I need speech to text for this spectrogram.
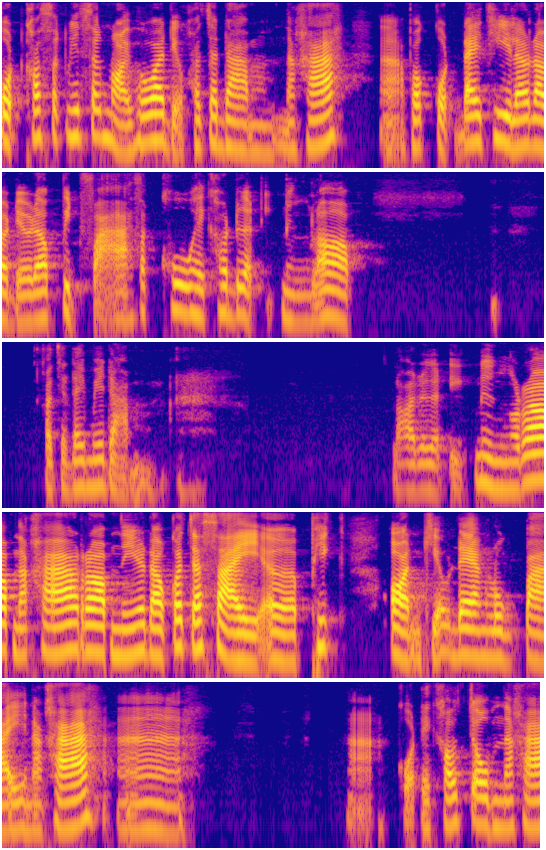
กดเขาสักนิดสักหน่อยเพราะว่าเดี๋ยวเขาจะดำนะคะอ่าพอกดได้ที่แล้วเราเดี๋ยวเราปิดฝาสักครู่ให้เขาเดือดอีก1รอบก็จะได้ไม่ดำรอเดือดอีก1รอบนะคะ รอบนี้เราก็จะใส่เอ่อพริกอ่อนเขียวแดงลงไปนะคะอาอ่ากดให้เขาจมนะคะ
